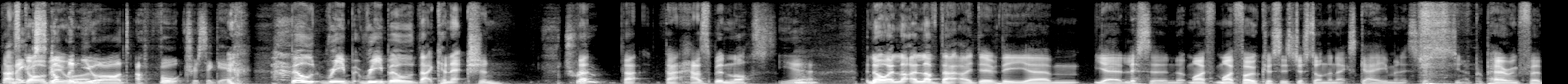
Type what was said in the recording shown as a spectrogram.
That's Make got to be Scotland one. Yard a fortress again. Build, re- rebuild that connection. True. That, that that has been lost. Yeah. No, I, lo- I love that idea of the um, yeah. Listen, my my focus is just on the next game, and it's just you know preparing for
